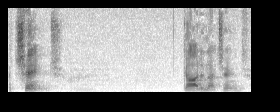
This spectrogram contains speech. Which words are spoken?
a change. God did not change.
